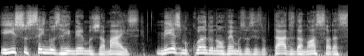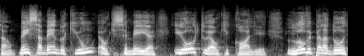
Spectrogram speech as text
e isso sem nos rendermos jamais, mesmo quando não vemos os resultados da nossa oração, bem sabendo que um é o que semeia e outro é o que colhe. Louve pela dor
